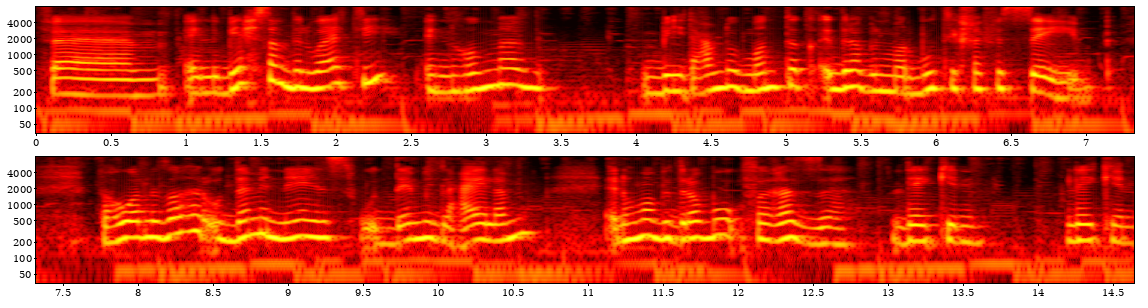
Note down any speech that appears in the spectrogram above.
فاللي بيحصل دلوقتي إن هما بيتعاملوا بمنطق اضرب المربوط يخاف السايب. فهو اللي ظاهر قدام الناس وقدام العالم إن هما بيضربوا في غزة. لكن لكن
